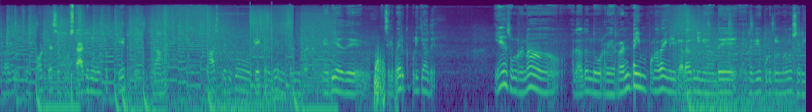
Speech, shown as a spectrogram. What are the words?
அதாவது ஒரு பாட்காஸ்ட் நம்ம ஸ்டார்டிங்கில் மட்டும் கேட்டுட்டு லாஸ்ட் வரைக்கும் கேட்குறது எனக்கு தெரிஞ்சு பெட்டர் மேபி அது சில பேருக்கு பிடிக்காது. ஏன் சொல்கிறேன்னா அதாவது இந்த ஒரு ரன் டைம் போனால் தான் எங்களுக்கு அதாவது நீங்கள் வந்து ரிவ்யூ கொடுக்கலனாலும் சரி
